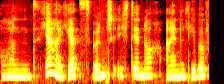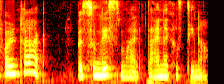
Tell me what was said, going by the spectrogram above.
Und ja, jetzt wünsche ich dir noch einen liebevollen Tag. Bis zum nächsten Mal, deine Christina.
